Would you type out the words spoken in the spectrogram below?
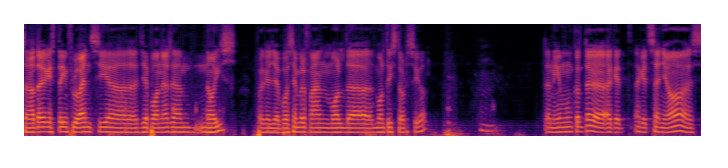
Se nota aquesta influència japonesa en noise, perquè al Japó sempre fan molt de, molta distorsió. Tenim en compte que aquest, aquest senyor és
